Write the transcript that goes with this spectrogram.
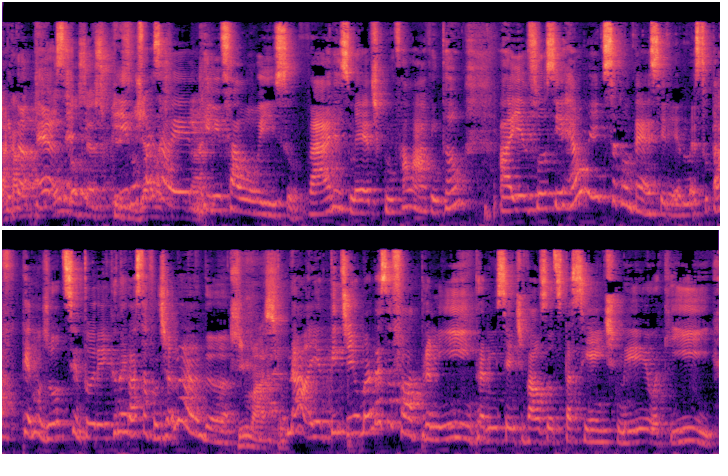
acaba é, é um sempre- processo que E não foi uma só ele que me falou isso. Vários médicos me falavam. Então, aí ele falou assim: realmente isso acontece, Irene, mas tu tá tendo um jogo de cintura aí que o negócio tá funcionando. Que máximo. Não, aí ele pediu, manda essa foto pra mim, pra me incentivar os outros pacientes meu aqui.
